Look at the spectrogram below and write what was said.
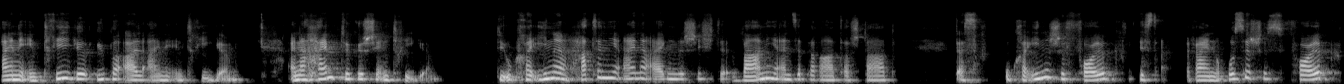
eine Intrige, überall eine Intrige. Eine heimtückische Intrige. Die Ukraine hatte nie eine eigene Geschichte, war nie ein separater Staat. Das ukrainische Volk ist rein russisches Volk,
